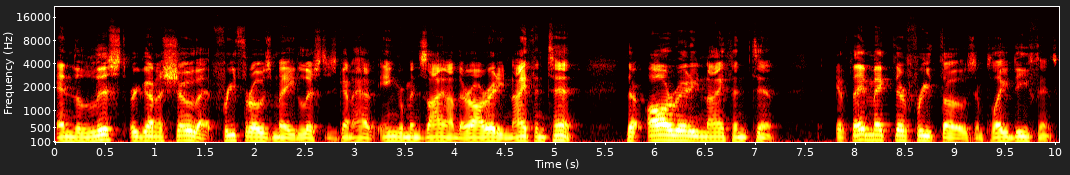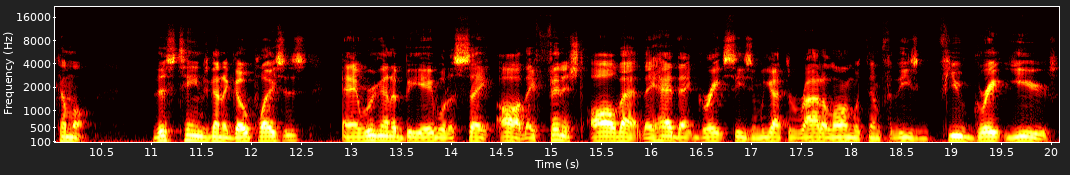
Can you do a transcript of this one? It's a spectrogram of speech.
and the list are going to show that. Free throws made list is going to have Ingram and Zion. They're already ninth and tenth. They're already ninth and tenth. if they make their free throws and play defense, come on, this team's gonna go places, and we're gonna be able to say, oh, they finished all that. They had that great season. We got to ride along with them for these few great years.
